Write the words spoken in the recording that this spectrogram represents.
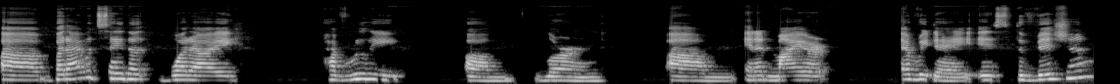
Uh, but I would say that what I have really um, learned um, and admire every day is the vision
